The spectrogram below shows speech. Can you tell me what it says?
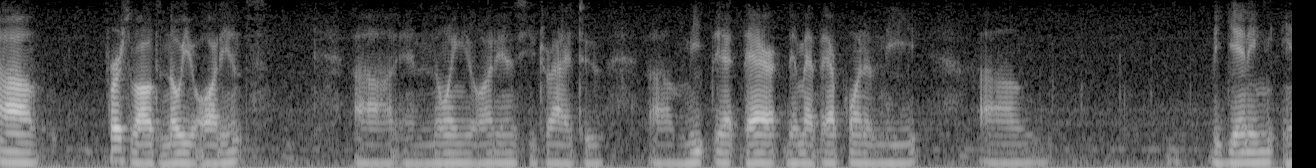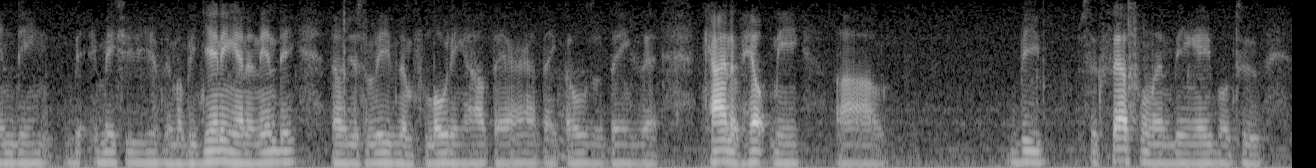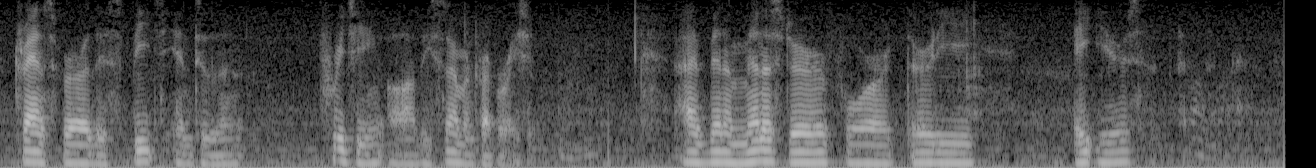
Uh, first of all, to know your audience. Uh, and knowing your audience, you try to uh, meet their, their, them at their point of need. Um, beginning, ending, make sure you give them a beginning and an ending. Don't just leave them floating out there. I think those are things that kind of help me uh, be successful in being able to transfer the speech into preaching or the sermon preparation. I've been a minister for 38 years.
